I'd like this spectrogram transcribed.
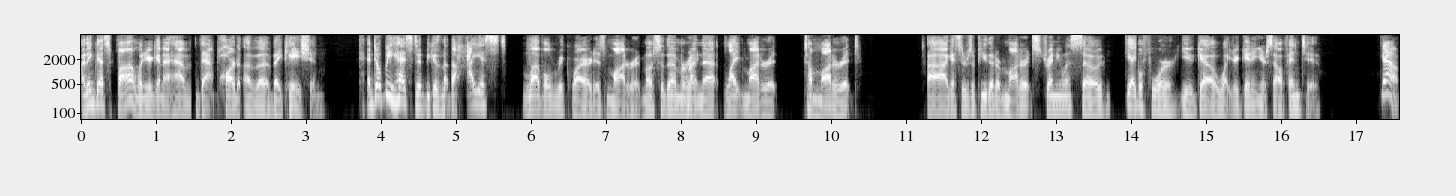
I think that's fun when you're going to have that part of a vacation. And don't be hesitant because the highest level required is moderate. Most of them are Right. in that light moderate to moderate. Uh, I guess there's a few that are moderate strenuous. So, yeah, before you go, what you're getting yourself into. Yeah.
